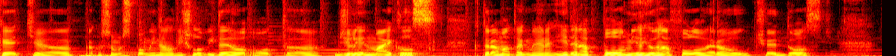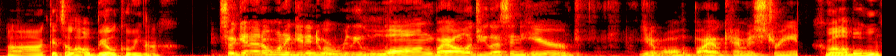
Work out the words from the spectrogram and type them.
keď, e, ako som už spomínal, vyšlo video od e, Gillian Michaels, ktorá má takmer 1,5 milióna followerov, čo je dosť, a kecala o bielkovinách. So again, I don't want to get into a really long biology lesson here, you know, all the biochemistry Chvala Bohu,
